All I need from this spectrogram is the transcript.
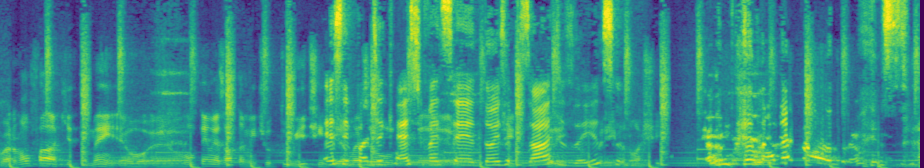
Agora vamos falar aqui também. Eu, eu não tenho exatamente o tweet inteiro, Esse mas eu, podcast é, vai ser dois gente, episódios, é isso? Eu não achei. Eu não tenho nada contra. mas-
